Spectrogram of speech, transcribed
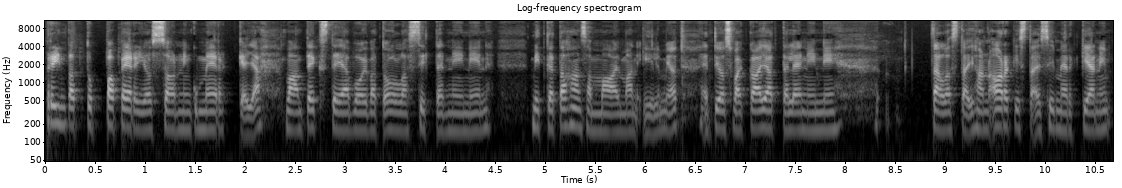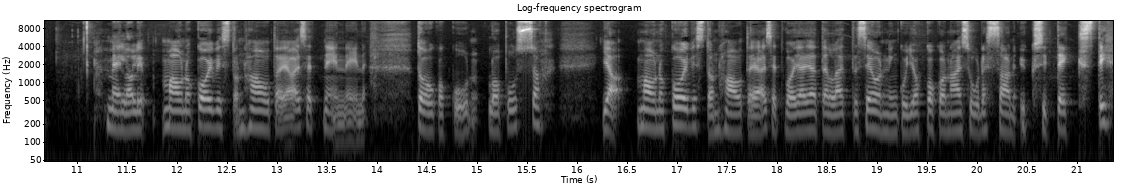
printattu paperi, jossa on niin kuin merkkejä, vaan tekstejä voivat olla sitten niin, niin, mitkä tahansa maailman ilmiöt. Että jos vaikka ajattelee niin, niin tällaista ihan arkista esimerkkiä, niin meillä oli Mauno Koiviston hautajaiset niin, niin toukokuun lopussa. Ja Mauno Koiviston hautajaiset voi ajatella, että se on niin kuin jo kokonaisuudessaan yksi teksti,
